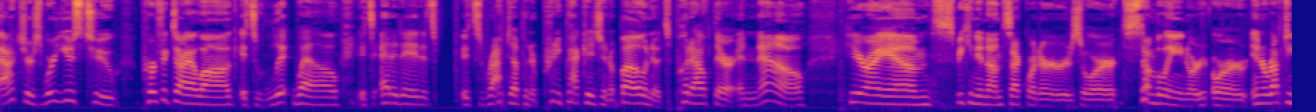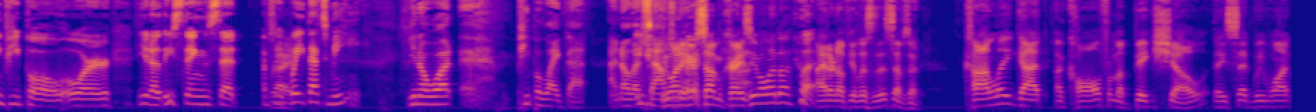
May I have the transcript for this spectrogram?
actors we're used to perfect dialogue. It's lit well. It's edited. It's it's wrapped up in a pretty package and a bow and it's put out there and now here I am speaking in non sequiturs or stumbling or or interrupting people or you know these things that I was Right. like wait that's me You know what? People like that. I know that sounds. You want to hear something crazy, Melinda? What? I don't know if you listened to this episode. Connolly got a call from a big show. They said we want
